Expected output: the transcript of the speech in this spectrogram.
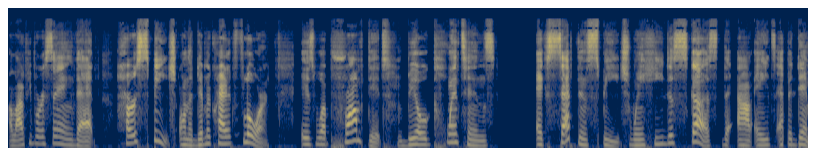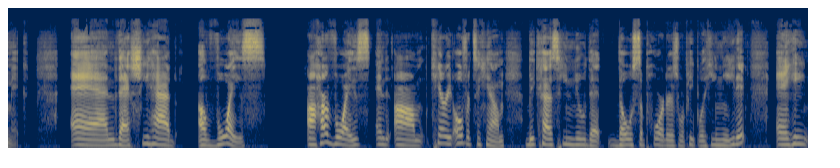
a lot of people are saying that her speech on the Democratic floor is what prompted Bill Clinton's acceptance speech when he discussed the uh, AIDS epidemic and that she had a voice uh, her voice and um carried over to him because he knew that those supporters were people he needed and he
